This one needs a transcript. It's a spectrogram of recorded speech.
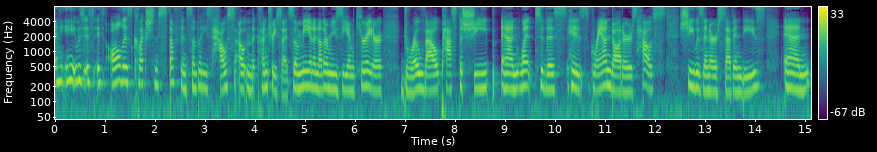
and it was it's, all this collection of stuff in somebody's house out in the countryside. So me and another museum curator drove out past the sheep and went to this his granddaughter's house. She was in her 70s and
